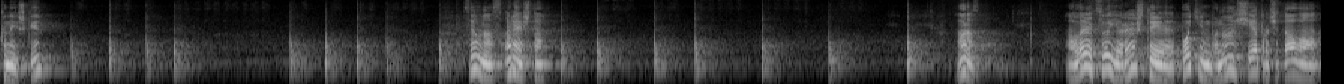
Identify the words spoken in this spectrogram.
книжки. Це у нас решта. Гаразд. Але цієї решти потім вона ще прочитала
